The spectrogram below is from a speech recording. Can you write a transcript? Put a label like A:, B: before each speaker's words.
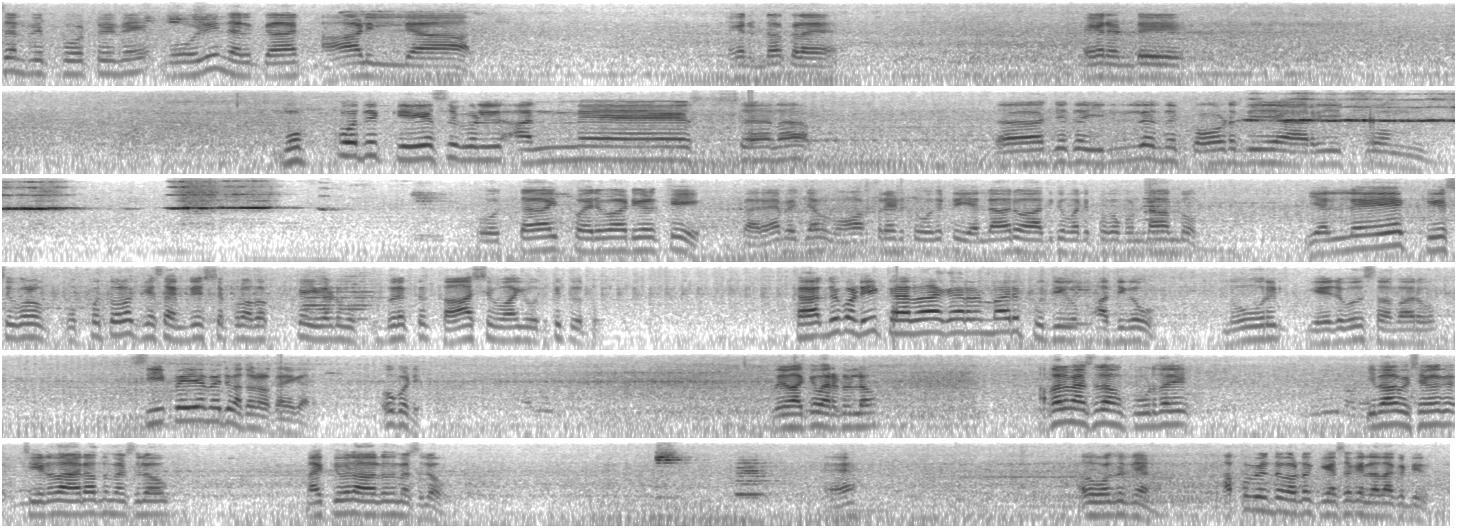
A: Election റിപ്പോർട്ടിന് മൊഴി നൽകാൻ ആളില്ല. എങ്ങനെയുണ്ടോ മക്കളെ? എങ്ങനെയുണ്ട്? മുപ്പത് കേസുകളിൽ അന്വേഷണ സാധ്യത ഇല്ലെന്ന് കോടതിയെ അറിയിക്കും. ഒത്തായി പരിപാടികൾക്ക് കരാൻ വെച്ചാൽ മോസ്റ്ററായിട്ട് തോന്നിട്ട് എല്ലാവരും ആദ്യം വലിപ്പകം ഉണ്ടാകുന്നു എല്ലാ കേസുകളും മുപ്പത്തോളം കേസ് അന്വേഷിച്ചപ്പോൾ അതൊക്കെ ഇവരുടെ ഇവരൊക്കെ കാശ് വാങ്ങി ഒതുക്കി തീർത്തു. കാരണം ഈ കലാകാരന്മാർ പുതിയ അധികവും നൂറിൽ എഴുപത് ശതമാനവും സി പി ഐ എമ്മായിട്ട് ബന്ധമുള്ള ആൾക്കാരേക്കാരം ഓക്കോട്ടെ ഇവർ ബാക്കി വരണ്ടല്ലോ? അപ്പോൾ മനസ്സിലാവും. കൂടുതൽ ഈ ഭാഗ വിഷയങ്ങൾ ചെയ്യണത് ആരാന്ന് മനസ്സിലാവും. മയക്കുവർ ആരാന്ന് മനസ്സിലാവും ഏ? അതുപോലെ തന്നെയാണ്. അപ്പം വീണ്ടും വേണ്ട കേസൊക്കെ ഇല്ലാതാക്കേണ്ടി വരും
